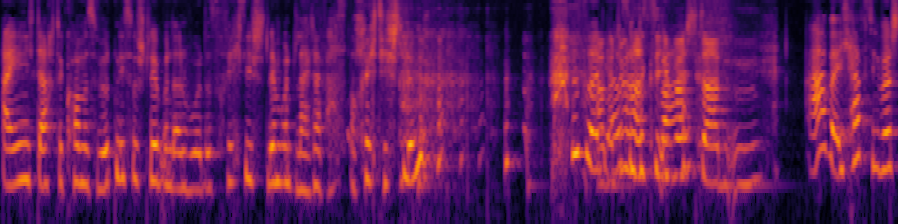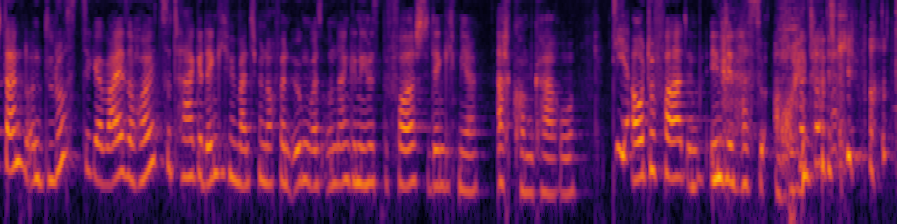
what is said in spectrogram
eigentlich dachte, komm, es wird nicht so schlimm. Und dann wurde es richtig schlimm und leider war es auch richtig schlimm. das war Aber du hast sie überstanden. Aber ich habe sie überstanden und lustigerweise heutzutage denke ich mir manchmal noch, wenn irgendwas Unangenehmes bevorsteht, denke ich mir, ach komm, Caro, die Autofahrt in Indien hast du auch hinter dich gebracht.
